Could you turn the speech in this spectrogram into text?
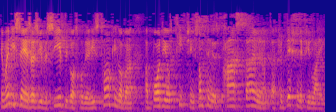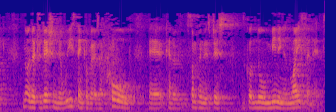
And when he says, as you received the gospel there, he's talking of a, a body of teaching, something that's passed down, a, a tradition, if you like, not in the tradition that we think of it as a cold, uh, kind of something that's just has got no meaning and life in it,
